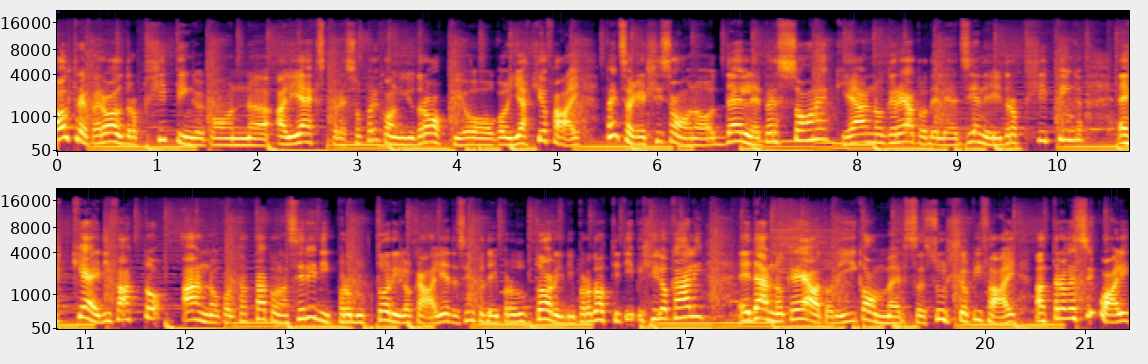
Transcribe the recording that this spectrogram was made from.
Oltre però al dropshipping con eh, AliExpress oppure con Udroppi o con Yakkiofy, pensa che ci sono delle persone che hanno creato delle aziende di dropshipping e che di fatto hanno contattato una serie di produttori locali, ad esempio dei produttori di prodotti tipici locali, ed hanno creato degli e-commerce su Shopify attraverso i quali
